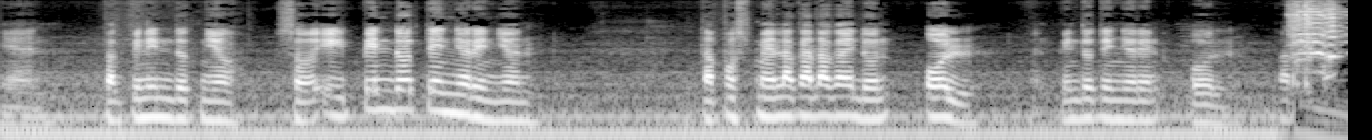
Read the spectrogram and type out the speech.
Yan. Pag pinindot nyo. So, ipindutin nyo rin yun. Tapos may nakalagay doon, all. Pindutin nyo rin all. Para-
